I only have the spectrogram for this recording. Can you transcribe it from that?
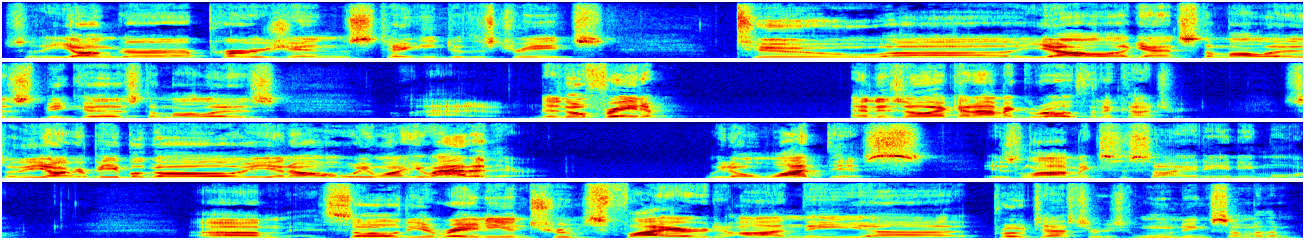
So, the younger Persians taking to the streets to uh, yell against the mullahs because the mullahs, uh, there's no freedom and there's no economic growth in the country. So, the younger people go, you know, we want you out of there. We don't want this. Islamic society anymore. Um, so the Iranian troops fired on the uh, protesters, wounding some of them.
